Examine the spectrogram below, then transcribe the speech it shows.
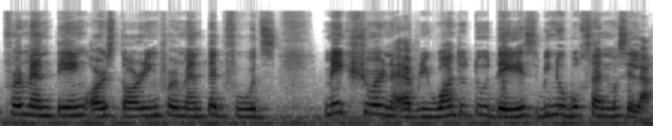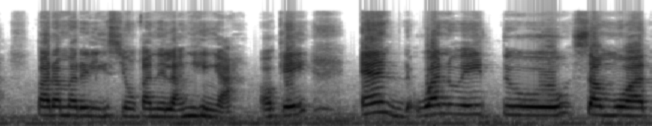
fermenting or storing fermented foods, make sure na every 1 to 2 days, binubuksan mo sila para ma-release yung kanilang hinga. Okay? And one way to somewhat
